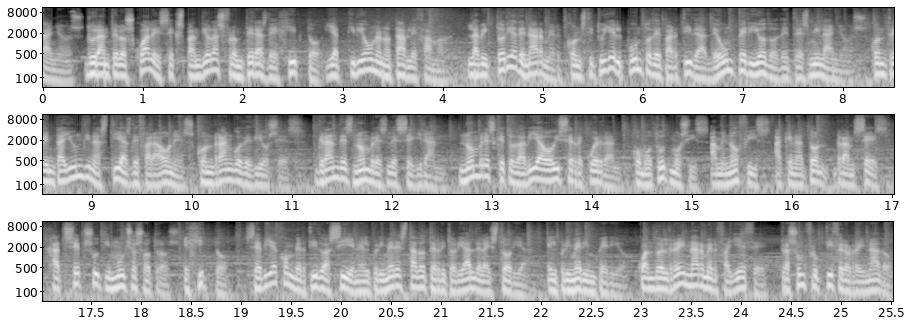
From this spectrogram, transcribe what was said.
años, durante los cuales expandió las fronteras de Egipto y adquirió una notable fama. La victoria de Narmer constituye el punto de partida de un periodo de 3.000 años, con 31 dinastías de faraones con rango de dioses. Grandes nombres les seguirán, nombres que todavía hoy se recuerdan, como Tutmosis, Amenofis, Akenatón, Ramsés, Hatshepsut y muchos otros. Egipto se había convertido así en el primer estado territorial de la historia, el primer imperio. Cuando el rey Narmer fallece, tras un fructífero reinado,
